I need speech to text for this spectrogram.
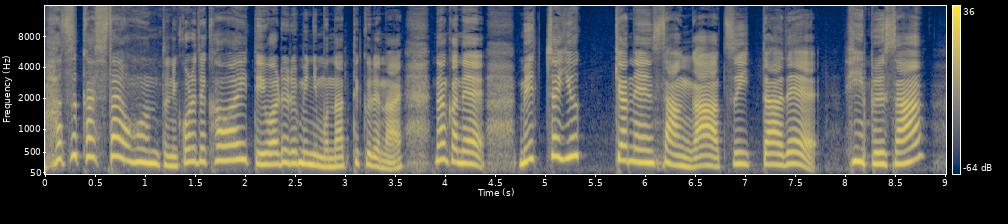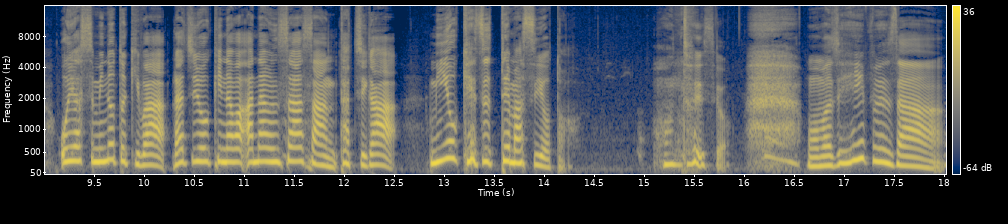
う恥ずかしたよ本当に。これで可愛いって言われる身にもなってくれない？なんかねめっちゃゆっキャネンさんがツイッターでヒープーさんお休みの時はラジオ沖縄アナウンサーさんたちが身を削ってますよと。本当ですよ。もうマジヒープーさ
